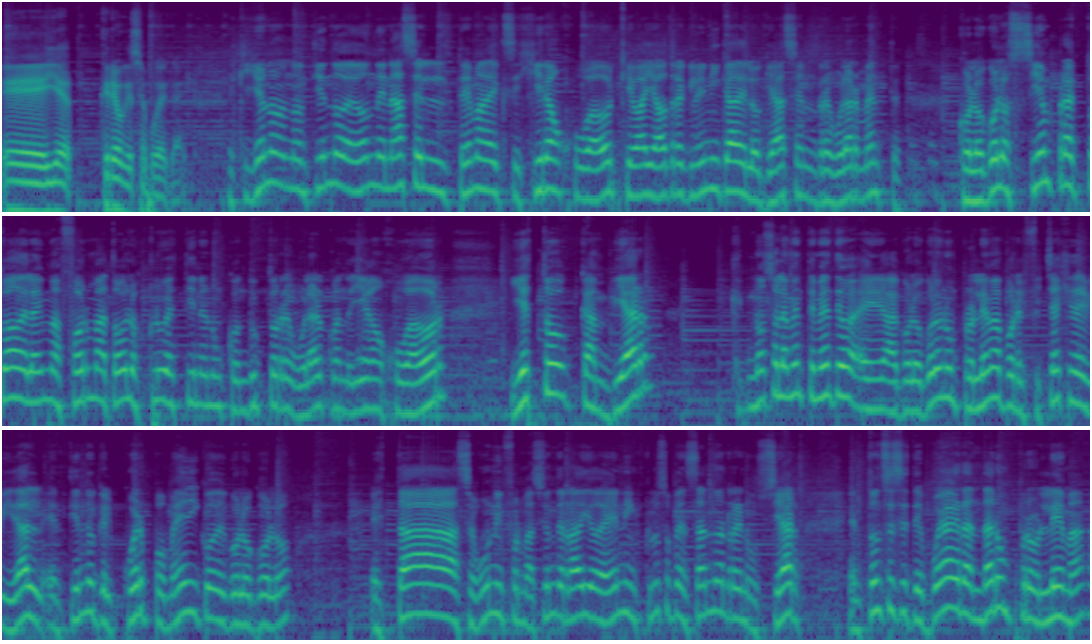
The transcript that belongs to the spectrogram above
eh, creo que se puede caer. Es que yo no, no entiendo de dónde nace el tema de exigir a un jugador que vaya a otra clínica de lo que hacen regularmente. Colo Colo siempre ha actuado de la misma forma, todos los clubes tienen un conducto regular cuando llega un jugador y esto cambiar no solamente mete eh, a Colo Colo en un problema por el fichaje de Vidal, entiendo que el cuerpo médico de Colo Colo está, según información de Radio DN, incluso pensando en renunciar. Entonces se te puede agrandar un problema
